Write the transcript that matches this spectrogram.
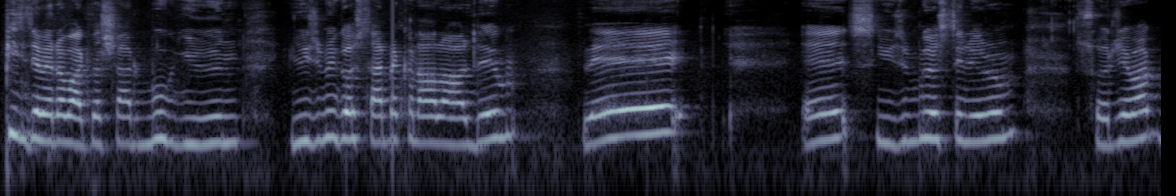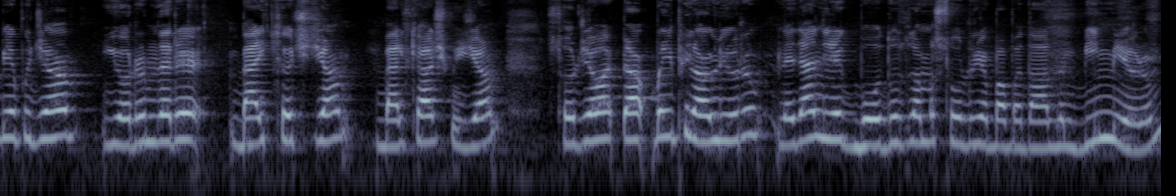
Hepinize merhaba arkadaşlar. Bugün yüzümü gösterme kararı aldım. Ve evet yüzümü gösteriyorum. Soru cevap yapacağım. Yorumları belki açacağım. Belki açmayacağım. Soru cevap yapmayı planlıyorum. Neden direkt boğdozlama soru cevap adı aldım bilmiyorum.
